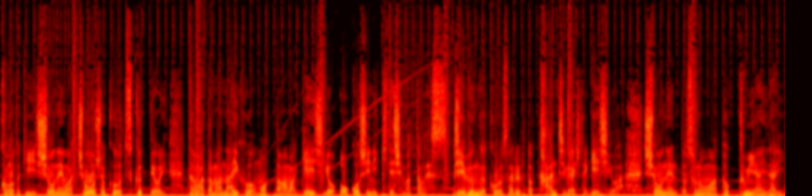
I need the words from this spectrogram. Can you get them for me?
この時少年は朝食を作っており、たまたまナイフを持ったままゲイシーを起こしに来てしまったのです。自分が殺されると勘違いしたゲイシーは少年とそのまま取っ組み合いになり、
